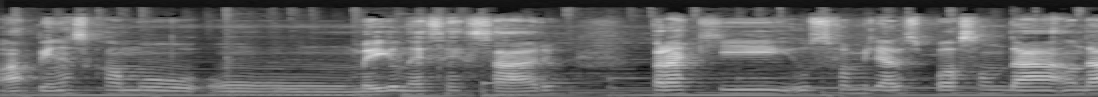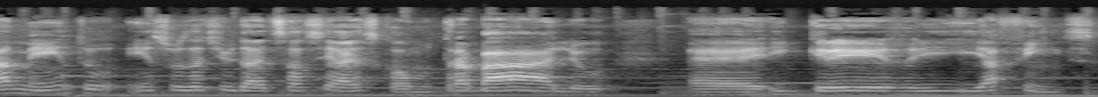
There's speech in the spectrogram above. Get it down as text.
apenas como um meio necessário para que os familiares possam dar andamento em suas atividades sociais, como trabalho, é, igreja e afins.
